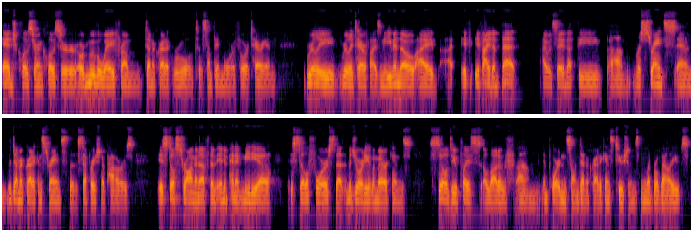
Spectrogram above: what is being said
edge closer and closer or move away from democratic rule to something more authoritarian really really terrifies me even though I, I if if I had to bet I would say that the um, restraints and the democratic constraints, the separation of powers, is still strong enough. The independent media is still a force that the majority of Americans still do place a lot of um, importance on democratic institutions and liberal values.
